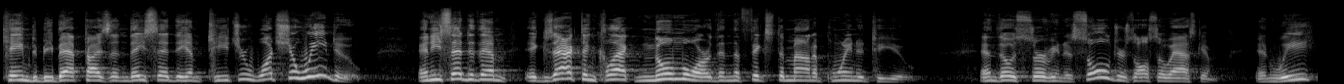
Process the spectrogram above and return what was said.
came to be baptized, and they said to him, Teacher, what shall we do? And he said to them, Exact and collect no more than the fixed amount appointed to you. And those serving as soldiers also asked him, And we?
